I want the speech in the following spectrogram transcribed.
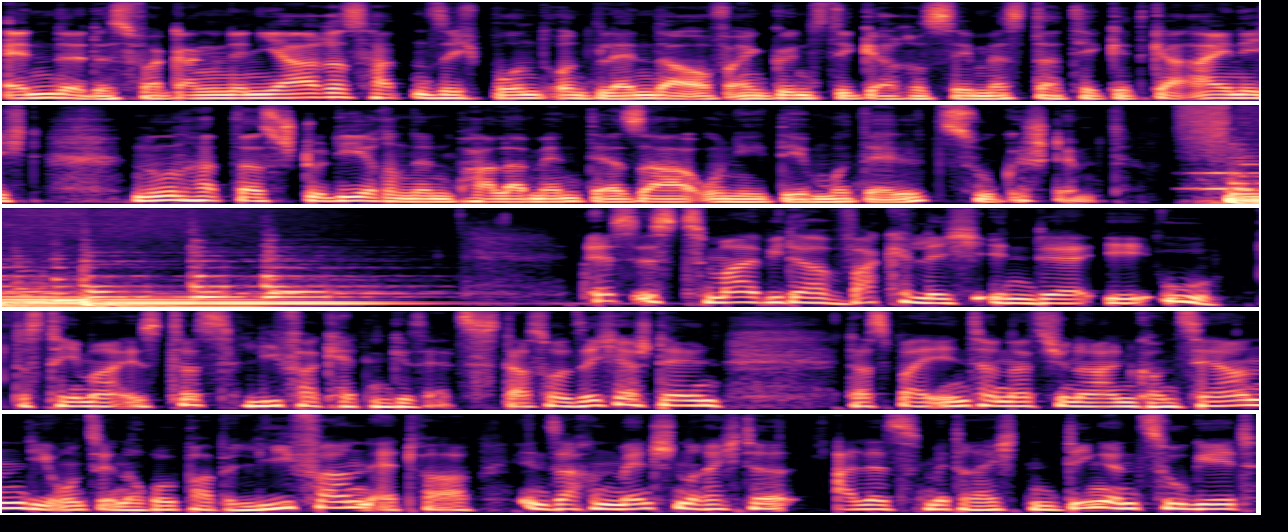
Ende des vergangenen Jahres hatten sich Bund und Länder auf ein günstigeres Semesterticket geeinigt. Nun hat das Studierendenparlament der Saar-Uni dem Modell zugestimmt. Es ist mal wieder wackelig in der EU. Das Thema ist das Lieferkettengesetz. Das soll sicherstellen, dass bei internationalen Konzernen, die uns in Europa beliefern, etwa in Sachen Menschenrechte, alles mit rechten Dingen zugeht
